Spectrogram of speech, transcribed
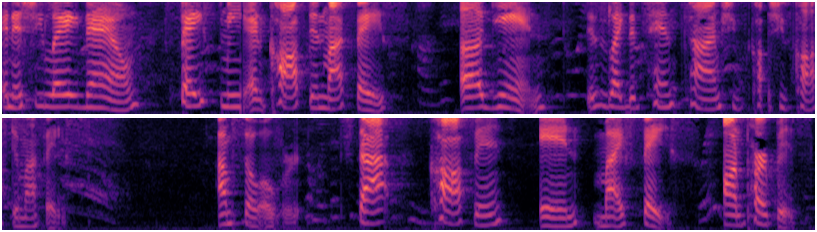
and then she laid down, faced me, and coughed in my face again. This is like the 10th time she, she's coughed in my face. I'm so over it. Stop coughing in my face on purpose.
